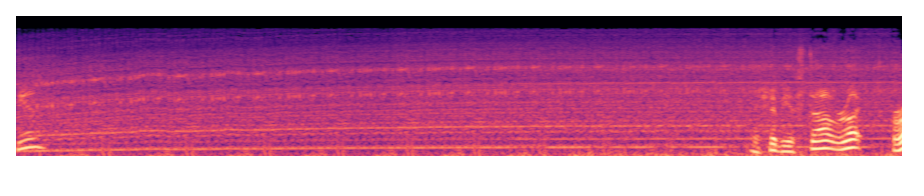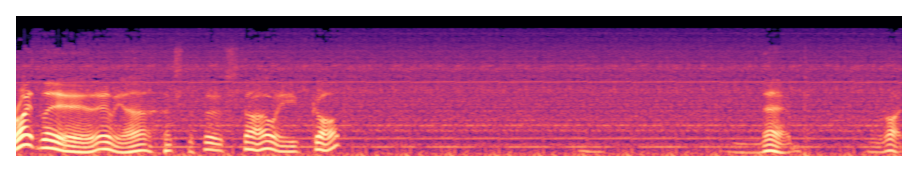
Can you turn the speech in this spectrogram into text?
here. There should be a star right right there. There we are. That's the first star we've got. Nabbed. Right.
